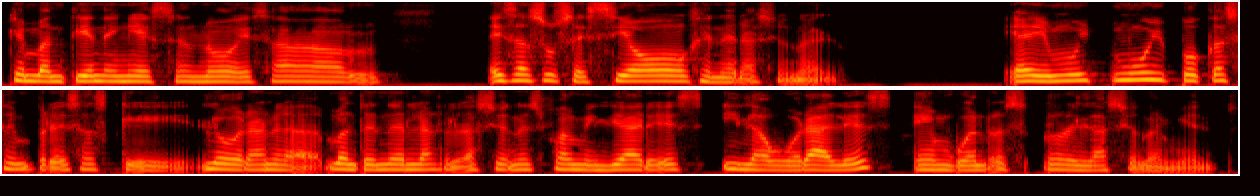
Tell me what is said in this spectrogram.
que mantienen eso, ¿no? Esa, mm, esa sucesión generacional. Y hay muy, muy pocas empresas que logran mantener las relaciones familiares y laborales en buen relacionamiento.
